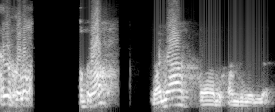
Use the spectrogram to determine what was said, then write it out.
أيوه خلاص. راح؟ رجع طيب الحمد لله.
